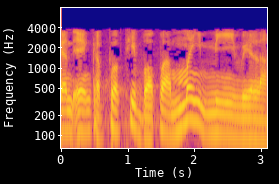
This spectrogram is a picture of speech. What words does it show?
กันเองกับพวกที่บอกว่าไม่มีเวลา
